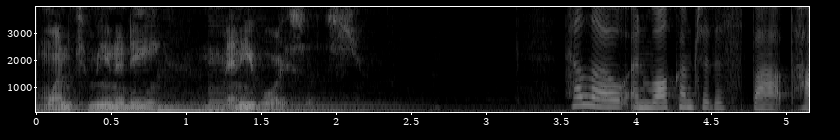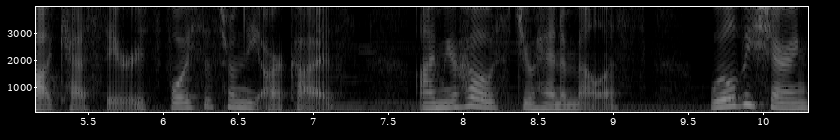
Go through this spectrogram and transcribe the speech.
one community, many voices. Hello, and welcome to the SPOP podcast series, Voices from the Archives. I'm your host, Johanna Mellis. We'll be sharing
